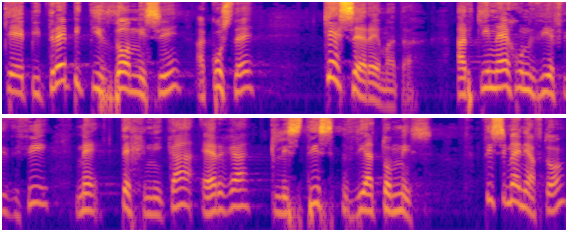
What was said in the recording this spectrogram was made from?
και επιτρέπει τη δόμηση, ακούστε, και σε ρέματα, αρκεί να έχουν διευθυνθεί με τεχνικά έργα κλειστής διατομής. Τι σημαίνει αυτό;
